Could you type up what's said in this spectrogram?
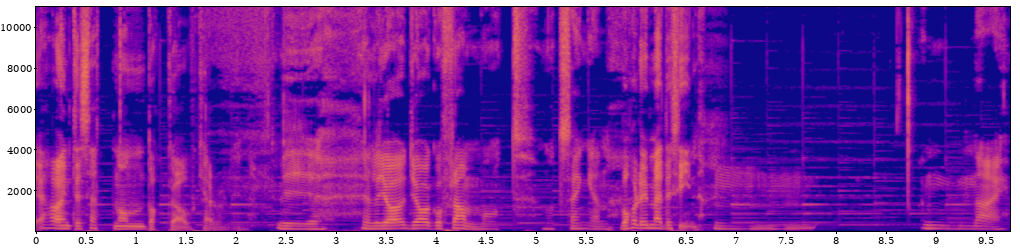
eh, har inte sett någon docka av Caroline. Vi... Eller jag, jag går fram mot, mot sängen. Vad har du i medicin? Mm, nej.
